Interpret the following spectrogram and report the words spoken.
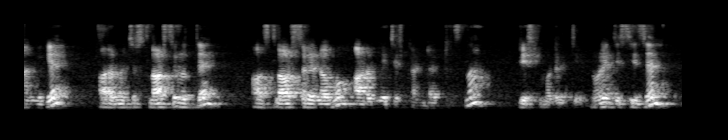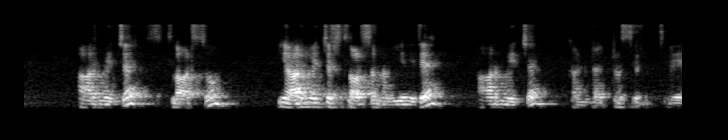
ನಮಗೆ ಆರ್ಮೇಚರ್ ಸ್ಲಾಟ್ಸ್ ಇರುತ್ತೆ. ಆ ಸ್ಲಾಟ್ಸಲ್ಲಿ ನಾವು ಆರ್ಮೇಚರ್ ಕಂಡಕ್ಟರ್ಸ್ನ ಪ್ಲೇಸ್ ಮಾಡಿರ್ತೀವಿ. ನೋಡಿ this is an armature slots ಈ ಆರ್ಮೇಚರ್ ಸ್ಲಾಟ್ಸಲ್ಲಿ ನಾವು ಏನಿದೆ? ಆರ್ಮೇಚರ್ ಕಂಡಕ್ಟರ್ಸ್ ಇರುತ್ತವೆ.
